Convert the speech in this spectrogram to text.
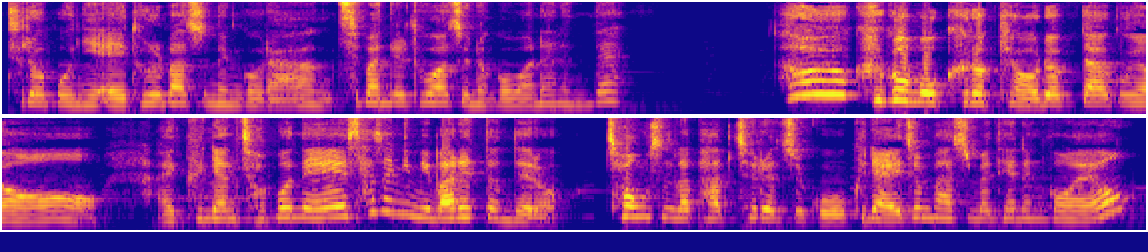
들어보니 애 돌봐주는 거랑 집안일 도와주는 거 원하는데 아유 그거 뭐 그렇게 어렵다고요. 아니 그냥 저번에 사장님이 말했던 대로 청소나 밥 차려주고 그냥 애 좀 봐주면 되는 거예요?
